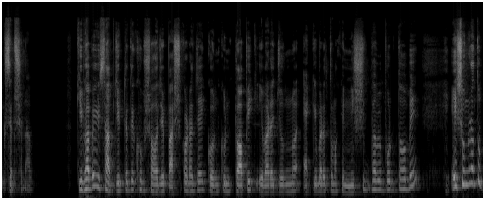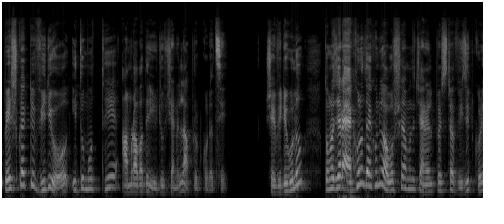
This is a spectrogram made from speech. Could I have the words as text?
এক্সেপশনাল কীভাবে এই সাবজেক্টটাতে খুব সহজে পাশ করা যায়, কোন কোন টপিক এবারের জন্য একেবারে তোমাকে নিশ্চিতভাবে পড়তে হবে এই সংক্রান্ত বেশ কয়েকটি ভিডিও ইতিমধ্যে আমরা আমাদের ইউটিউব চ্যানেলে আপলোড করেছি। সেই ভিডিওগুলো তোমরা যারা এখনও দেখোনি, অবশ্যই আমাদের চ্যানেল পেজটা ভিজিট করে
